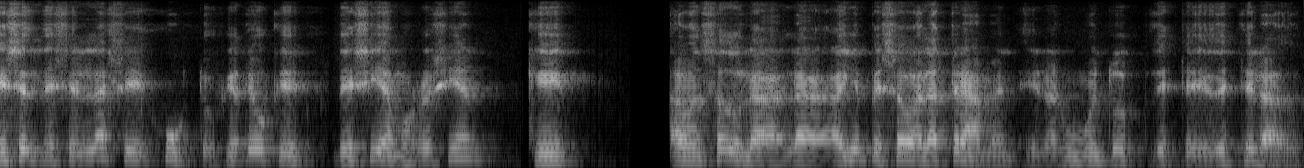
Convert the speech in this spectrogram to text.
Es el desenlace justo. Fíjate vos que decíamos recién que avanzado la, ahí empezaba la trama en, algún momento de este, de este lado.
